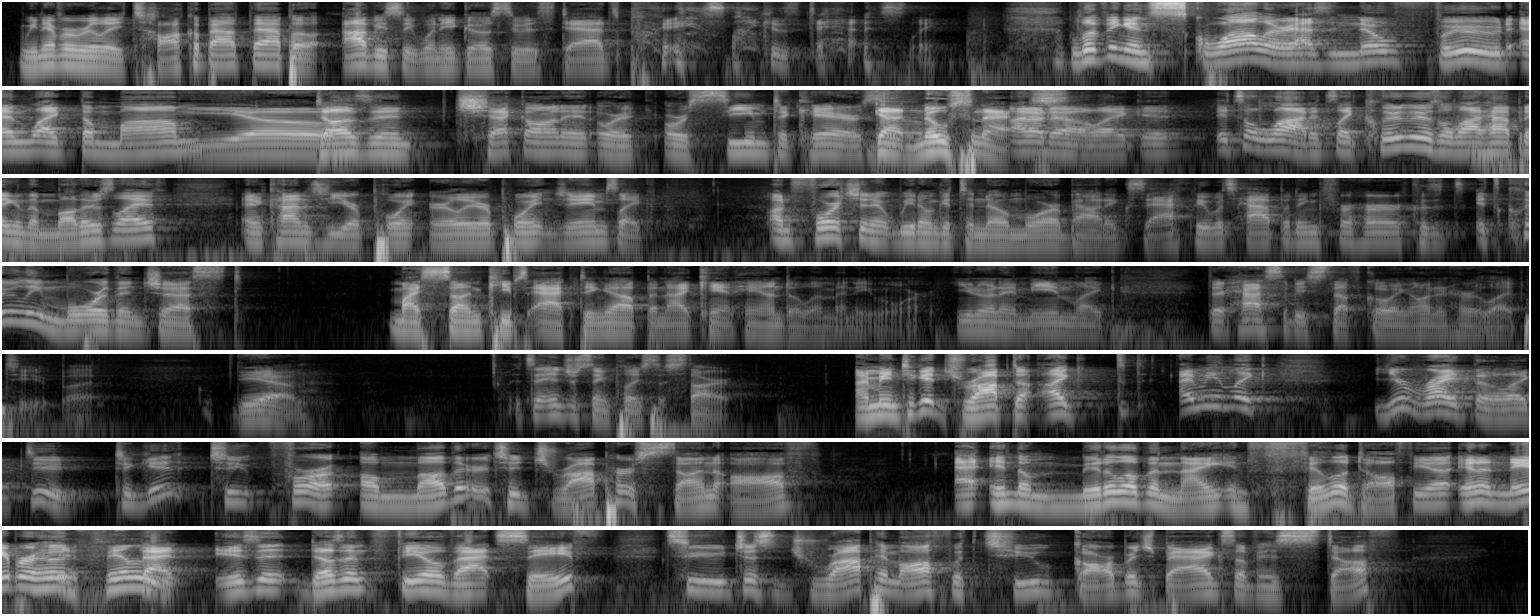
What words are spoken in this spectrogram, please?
we never really talk about that. But obviously when he goes to his dad's place like his dad is like living in squalor has no food and like the mom Yo. doesn't check on it or or seem to care. Got So, no snacks. i don't know like it, it's a lot it's like clearly there's a lot happening in the mother's life and kind of to your point earlier point james like unfortunate we don't get to know more about exactly what's happening for her because it's, it's clearly more than just my son keeps acting up and I can't handle him anymore. You know what I mean? Like there has to be stuff going on in her life too. But Yeah. it's an interesting place to start. I mean, to get dropped, like, I mean, like, you're right though. Like, dude, to get to for a mother to drop her son off at, in the middle of the night in Philadelphia, in a neighborhood In that isn't doesn't feel that safe, to just drop him off with two garbage bags of his stuff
